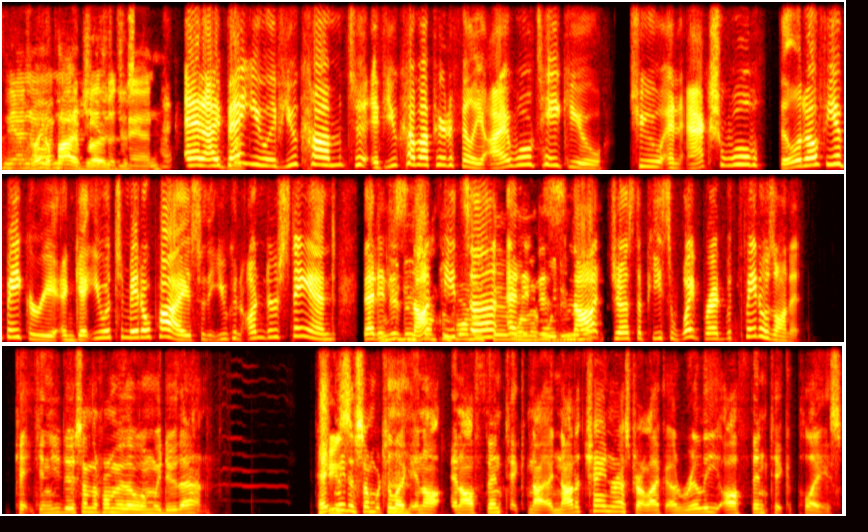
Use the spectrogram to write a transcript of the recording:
Yeah, no, Tomato I'm pie, not bro, cheese is whiz just- And I bet you, if you come to, if you come up here to Philly, I will take you to an actual Philadelphia bakery and get you a tomato pie so that you can understand that Can it you is do not something for me, pizza and it is it we is do that? not just a piece of white bread with tomatoes on it. Can, can you do something for me though when we do that? Take me to somewhere to like an an authentic, not not a chain restaurant, like a really authentic place.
